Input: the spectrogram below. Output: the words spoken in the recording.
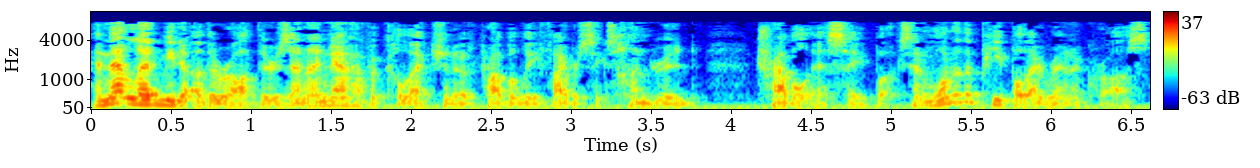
And that led me to other authors, and I now have a collection of probably five or six hundred travel essay books. And one of the people I ran across,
